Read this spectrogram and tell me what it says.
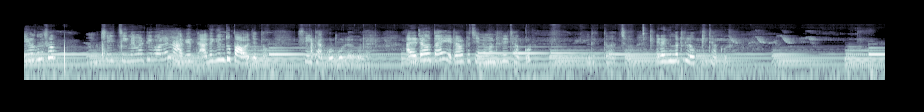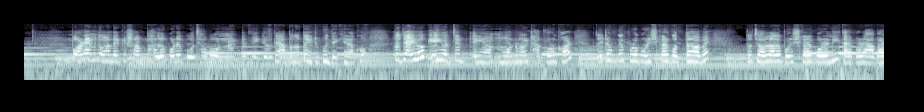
এরকম সব সেই চিনেমাটি বলে না, আগে আগে কিন্তু পাওয়া যেত সেই ঠাকুরগুলো এগুলো। আর এটাও তাই, এটাও একটা চিনেমাটিরই ঠাকুর, দেখতে পাচ্ছ। এটা কিন্তু একটা লক্ষ্মী ঠাকুর। পরে আমি তোমাদেরকে সব ভালো করে বোঝাবো অন্য একটা ভিডিওতে। আপাতত এইটুকু দেখে রাখো। তো যাই হোক, এই হচ্ছে, এই মোটামুটি ঠাকুর ঘর। তো এটাকে পুরো পরিষ্কার করতে হবে। তো চলো আগে পরিষ্কার করে নিই, তারপরে আবার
